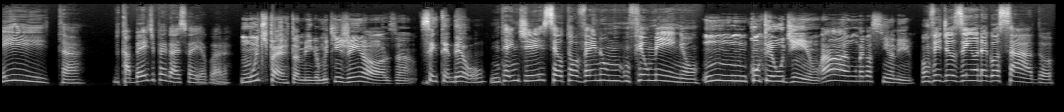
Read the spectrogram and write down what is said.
Eita. Acabei de pegar isso aí agora. Muito esperta, amiga, muito engenhosa. Você entendeu? Entendi. Se eu tô vendo um, um filminho, Um conteúdinho, ah, um negocinho ali. um videozinho negociado,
